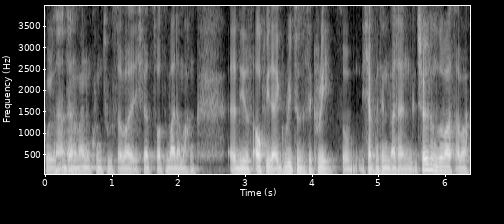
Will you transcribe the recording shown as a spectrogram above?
Cool, dass Ja, du deine ja. Meinung kundtust, aber ich werde es trotzdem weitermachen. Äh, dieses auch wieder agree to disagree. So, ich habe mit denen weiterhin gechillt und sowas, aber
